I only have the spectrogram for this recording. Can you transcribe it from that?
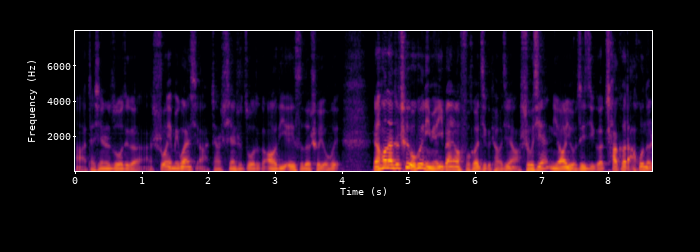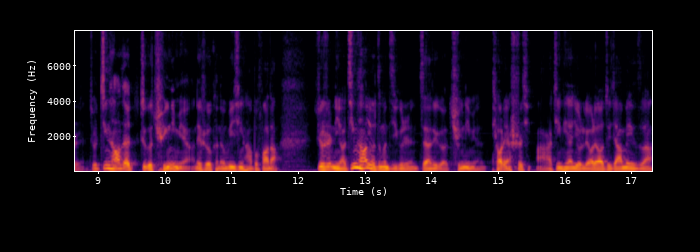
啊，他先是做这个，说也没关系啊，他先是做这个奥迪 A 四的车友会，然后呢，这车友会里面一般要符合几个条件啊，首先你要有这几个插科打诨的人，就经常在这个群里面啊，那时候可能微信还不发达，就是你要经常有这么几个人在这个群里面挑点事情啊，今天就聊聊这家妹子啊，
